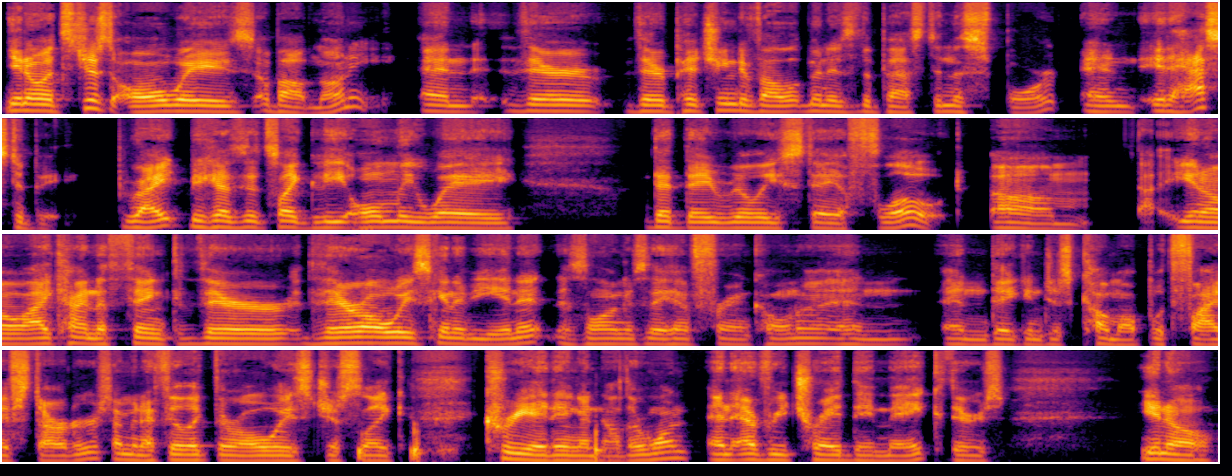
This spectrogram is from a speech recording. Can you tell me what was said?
you know, it's just always about money. And their their pitching development is the best in the sport, and it has to be, right? Because it's like the only way that they really stay afloat. Um, you know, I kind of think they're they're always going to be in it as long as they have Francona and and they can just come up with five starters. I mean, I feel like they're always just like creating another one, and every trade they make, there's you know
